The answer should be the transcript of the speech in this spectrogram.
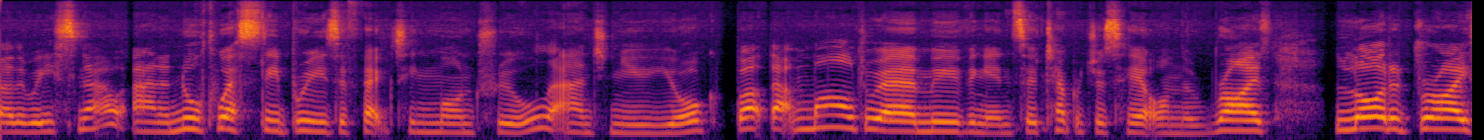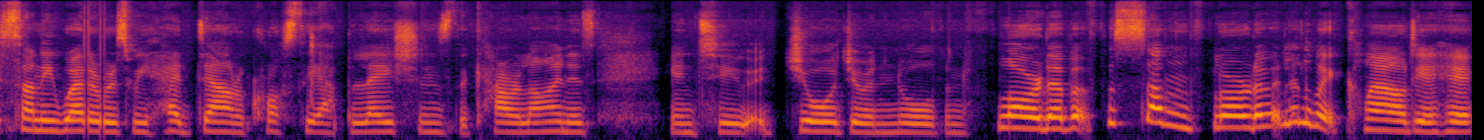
further east now, and a northwesterly breeze affecting Montreal and New York, but that milder air moving in, so temperatures here on the rise. A lot of dry, sunny weather as we head down across the Appalachians, the Carolinas, into Georgia and northern Florida, but for southern Florida, a little bit cloudier here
